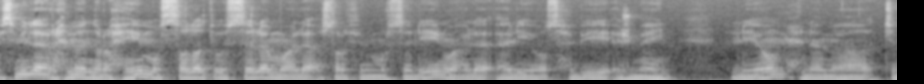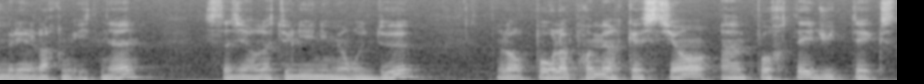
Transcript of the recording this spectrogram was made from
بسم الله الرحمن الرحيم والصلاة والسلام على أشرف المرسلين وعلى آله وصحبه أجمعين اليوم حنا مع التمرين رقم اثنان c'est-à-dire l'atelier numéro 2 alors pour la première question importer du texte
